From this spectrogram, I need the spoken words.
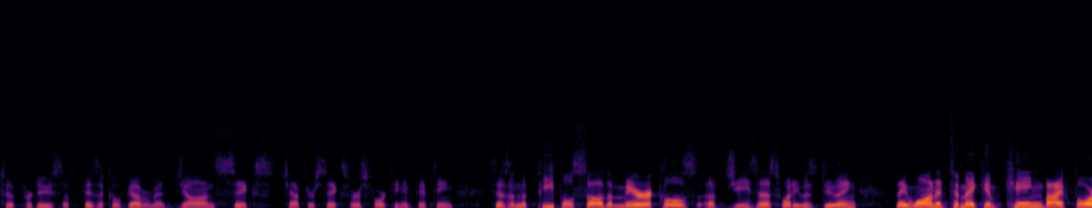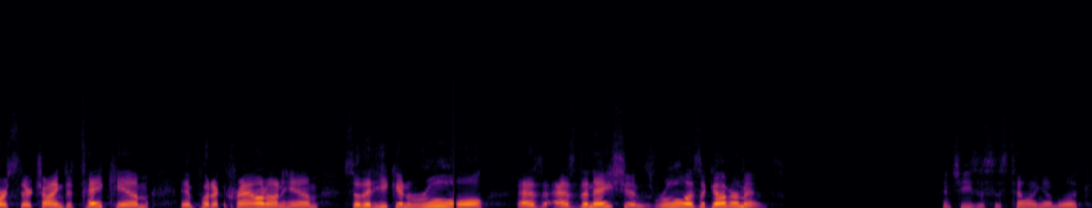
to produce a physical government. John 6, chapter 6, verse 14 and 15 says, When the people saw the miracles of Jesus, what he was doing, they wanted to make him king by force. They're trying to take him and put a crown on him so that he can rule as, as the nations, rule as a government. And Jesus is telling them, Look,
